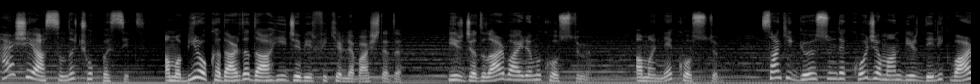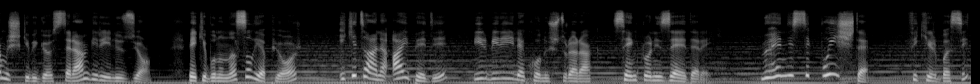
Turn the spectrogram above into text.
Her şey aslında çok basit ama bir o kadar da dahice bir fikirle başladı. Bir Cadılar Bayramı kostümü. Ama ne kostüm? Sanki göğsünde kocaman bir delik varmış gibi gösteren bir illüzyon. Peki bunu nasıl yapıyor? İki tane iPad'i birbiriyle konuşturarak, senkronize ederek. Mühendislik bu işte. Fikir basit,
